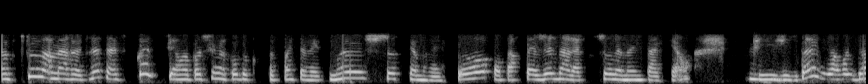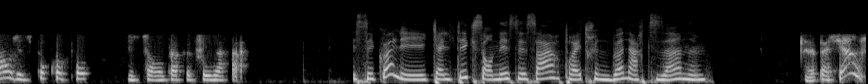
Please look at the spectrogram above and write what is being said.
un petit peu dans ma retraite, elle dit Pourquoi tu n'aimerais pas suivre un cours de courte pointe avec moi Je suis sûre que tu aimerais ça. On partageait dans la couture la même passion. Puis mm-hmm. j'ai dit Ben, envoyé donc. J'ai dit Pourquoi pas? J'ai dit On a quelque chose à faire. C'est quoi les qualités qui sont nécessaires pour être une bonne artisane? La patience.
